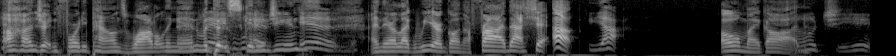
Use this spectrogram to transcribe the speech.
140 pounds waddling in with those skinny jeans, In. and they're like, "We are gonna fry that shit up." Yeah. Oh my god! Oh, geez.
